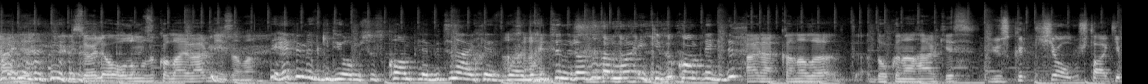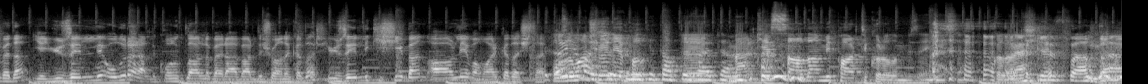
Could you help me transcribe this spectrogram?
yani biz öyle oğlumuzu kolay vermeyiz ama. Hepimiz gidiyormuşuz komple, bütün herkes böyle. bütün Radulama ekibi komple gidip Aynen kanala dokunan herkes 140 kişi olmuş takip eden. Ya 150 olur herhalde konuklarla beraber de şu ana kadar. 150 kişiyi ben ağırlayamam arkadaşlar. O Öyle zaman şöyle yapalım. Ee, zaten. merkez sağdan bir parti kuralım biz en iyisi. Bu kadar. Merkez sağda.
